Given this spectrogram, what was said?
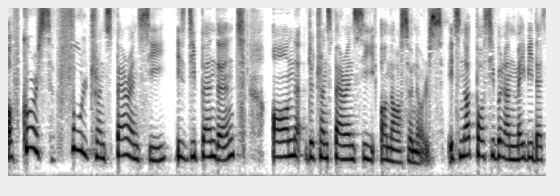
of course, full transparency is dependent on the transparency on arsenals. It's not possible, and maybe that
